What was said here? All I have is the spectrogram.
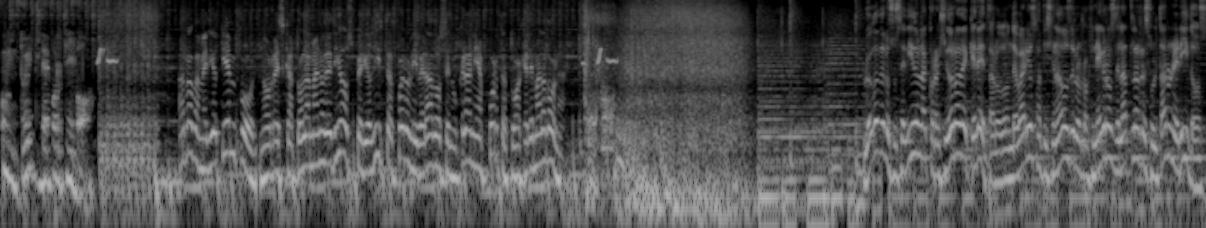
Un tuit deportivo. Arroba medio tiempo. No rescató la mano de Dios. Periodistas fueron liberados en Ucrania por tatuaje de Maradona. Luego de lo sucedido en la corregidora de Querétaro, donde varios aficionados de los rojinegros del Atlas resultaron heridos,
